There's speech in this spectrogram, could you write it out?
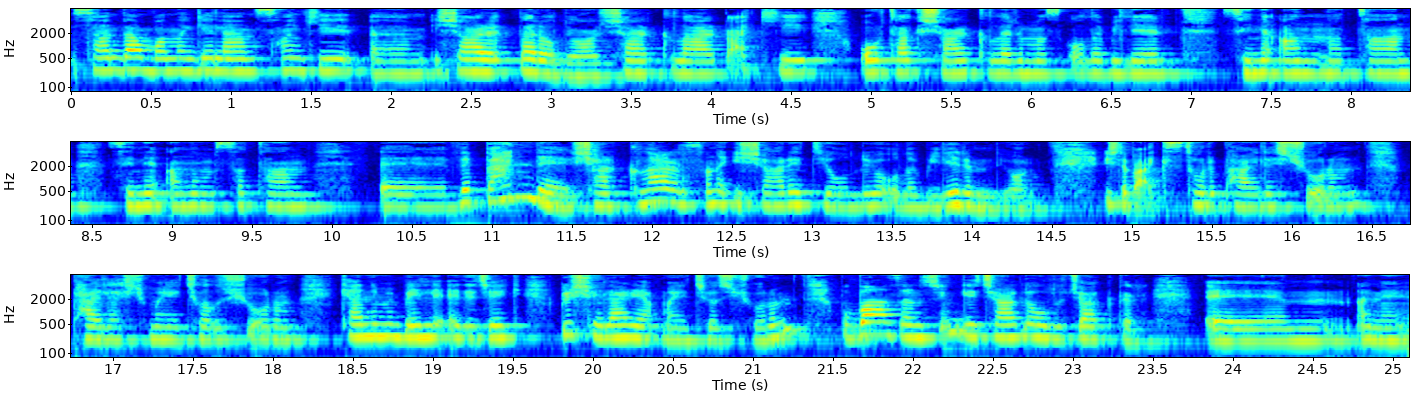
senden bana gelen sanki e, işaretler oluyor. Şarkılar, belki ortak şarkılarımız olabilir. Seni anlatan, seni anımsatan ve ben de şarkılarla sana işaret yolluyor olabilirim diyor. İşte belki story paylaşıyorum, paylaşmaya çalışıyorum. Kendimi belli edecek bir şeyler yapmaya çalışıyorum. Bu bazılarınız için geçerli olacaktır. E, hani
